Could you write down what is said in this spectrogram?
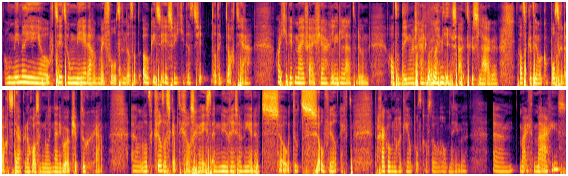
hoe minder je in je hoofd zit, hoe meer je daar ook mee voelt. En dat het ook iets is, weet je, dat, je, dat ik dacht, ja, had je dit mij vijf jaar geleden laten doen, had dat ding waarschijnlijk mij niet eens uitgeslagen. Had ik het helemaal kapot gedacht. Sterker nog, was ik nooit naar die workshop toegegaan. Um, omdat ik veel te sceptisch was geweest. En nu resoneerde het zo, het doet zoveel. Echt, daar ga ik ook nog een keer een podcast over opnemen. Um, maar echt magisch.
